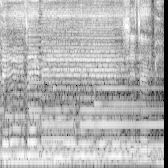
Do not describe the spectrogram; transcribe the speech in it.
CJB，CJB。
